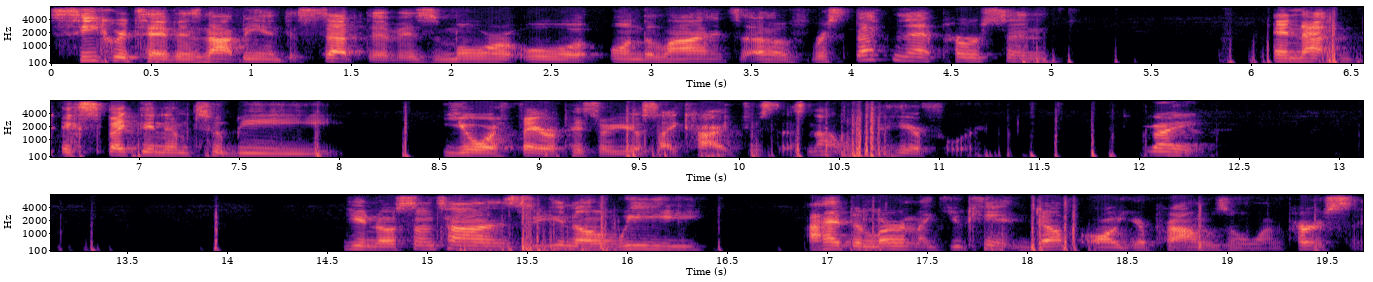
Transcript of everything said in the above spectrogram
secretive, is not being deceptive. It's more or on the lines of respecting that person and not expecting them to be your therapist or your psychiatrist. That's not what you're here for. Right. You know, sometimes, you know, we, I had to learn like you can't dump all your problems on one person.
